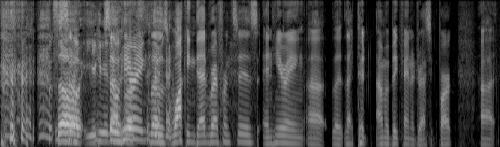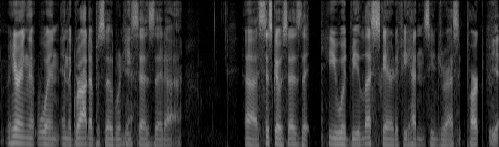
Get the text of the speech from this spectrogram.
so, you hear so hearing those Walking Dead references and hearing uh the, like the, I'm a big fan of Jurassic Park. Uh, hearing that when in the Grodd episode when Yeah. he says that uh, uh, Cisco says that he would be less scared if he hadn't seen Jurassic Park. yeah,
